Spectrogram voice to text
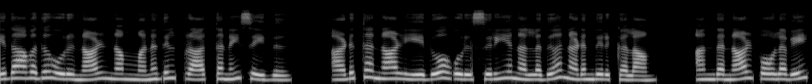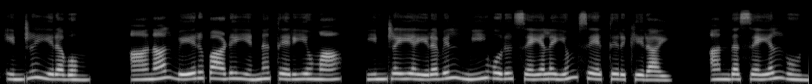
ஏதாவது ஒரு நாள் நம் மனதில் பிரார்த்தனை செய்து அடுத்த நாள் ஏதோ ஒரு சிறிய நல்லது நடந்திருக்கலாம். அந்த நாள் போலவே இன்று இரவும். ஆனால் வேறுபாடு என்ன தெரியுமா? இன்றைய இரவில் நீ ஒரு செயலையும் சேர்த்திருக்கிறாய். அந்த செயல் உன்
